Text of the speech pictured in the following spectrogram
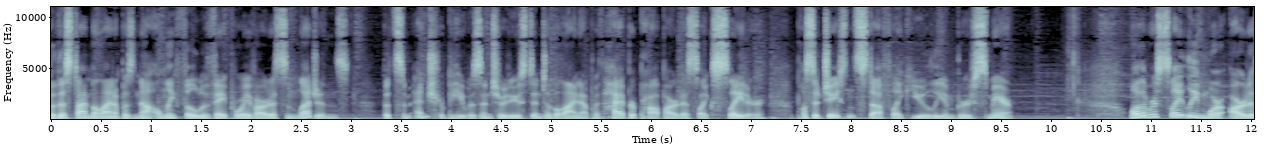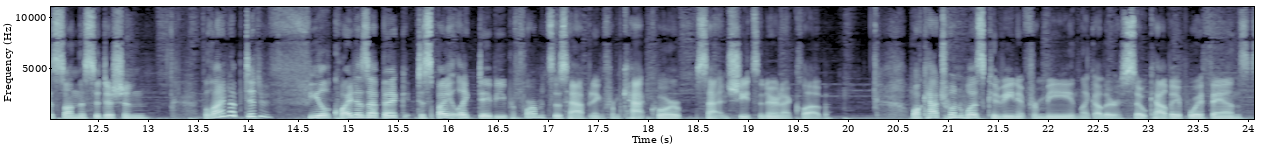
but this time the lineup was not only filled with Vaporwave artists and legends, but some entropy was introduced into the lineup with hyperpop artists like Slater, plus adjacent stuff like Yuli and Bruce Smear. While there were slightly more artists on this edition, the lineup didn't feel quite as epic, despite like debut performances happening from Cat Corp, Satin Sheets, and Internet Club. While Catch One was convenient for me and like other SoCal Vaporwave fans,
